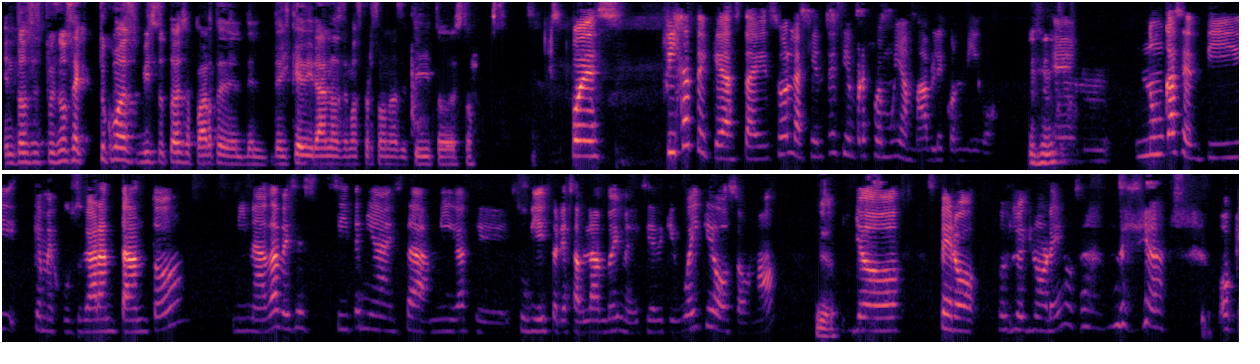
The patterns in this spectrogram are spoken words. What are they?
Entonces, pues no sé, ¿tú cómo has visto toda esa parte del, del, del qué dirán las demás personas de ti y todo esto? Pues, fíjate que hasta eso la gente siempre fue muy amable conmigo. Em, nunca sentí que me juzgaran tanto ni nada. A veces sí tenía esta amiga que subía historias hablando y me decía de que, güey, qué oso, ¿no? Yo, pero pues lo ignoré, o sea, decía, ok,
